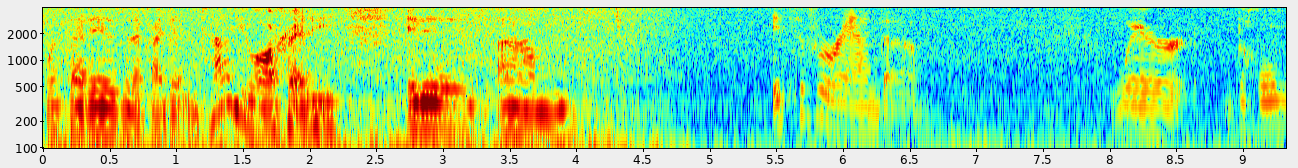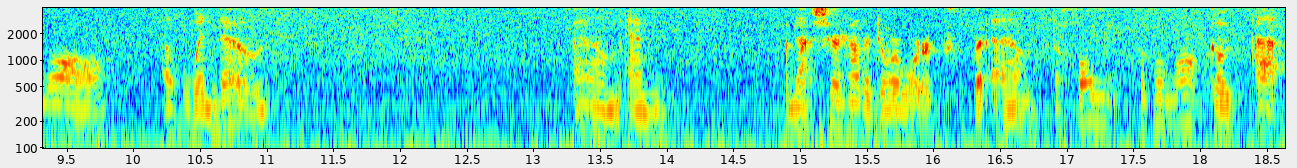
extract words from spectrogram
what that is, and if I didn't tell you already, it is um, it's a veranda where the whole wall of windows. Um, and I'm not sure how the door works, but um, the whole the whole wall goes up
